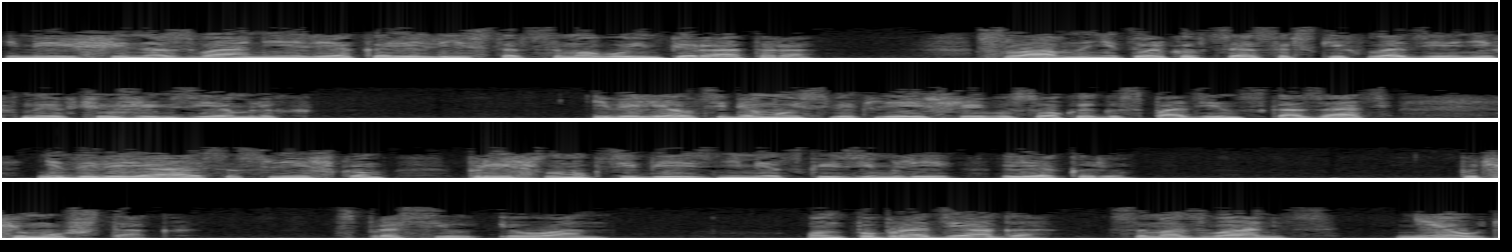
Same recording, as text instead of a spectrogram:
имеющий название лекаря лист от самого императора, славно не только в цесарских владениях, но и в чужих землях. И велел тебе мой светлейший и высокий господин сказать, не доверяйся слишком пришлому к тебе из немецкой земли лекарю. — Почему ж так? — спросил Иоанн. — Он побродяга, самозванец, неуч.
